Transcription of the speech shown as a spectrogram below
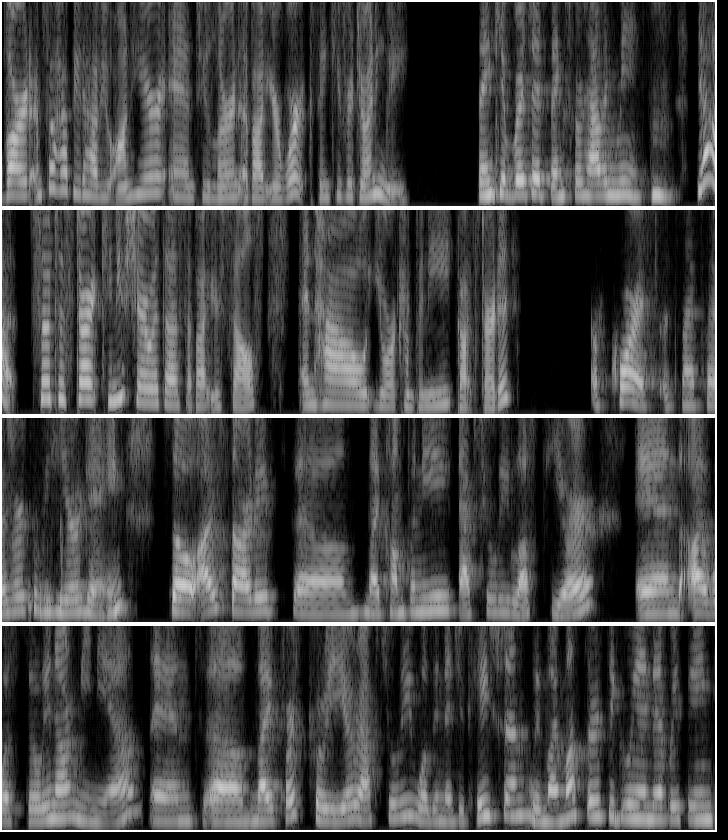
Vard, I'm so happy to have you on here and to learn about your work. Thank you for joining me. Thank you, Bridget. Thanks for having me. Yeah. So, to start, can you share with us about yourself and how your company got started? Of course, it's my pleasure to be here again. So, I started um, my company actually last year, and I was still in Armenia. And um, my first career actually was in education with my master's degree and everything,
